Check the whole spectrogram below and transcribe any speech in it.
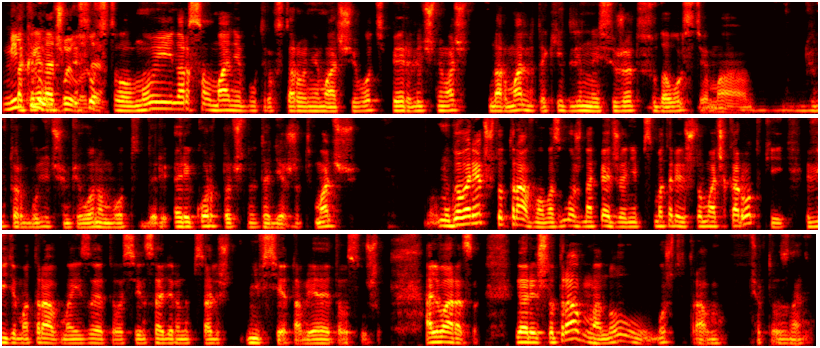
Мелькнул так или иначе было, присутствовал. Да. Ну и на Расселмане был трехсторонний матч. И вот теперь личный матч нормально, такие длинные сюжеты с удовольствием. А Гюнтер будет чемпионом, вот рекорд точно додержит. Матч ну, говорят, что травма. Возможно, опять же, они посмотрели, что матч короткий, видимо, травма из-за этого. Все инсайдеры написали, что не все, там, я этого слушал. Альвареса говорит, что травма, ну, может, и травма, черт его знает.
